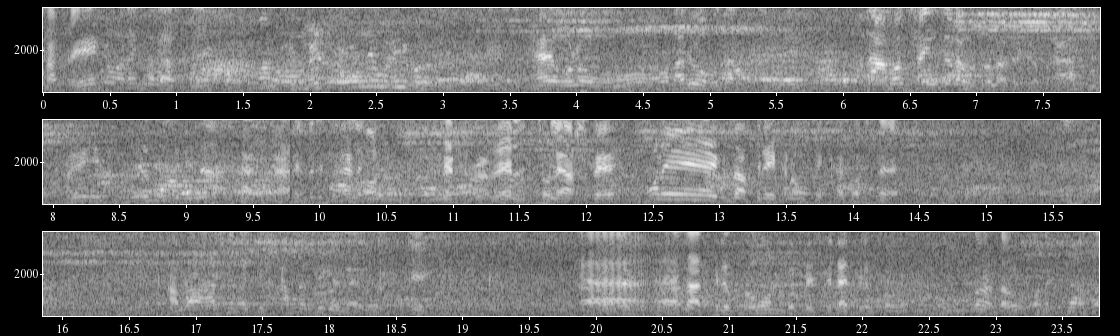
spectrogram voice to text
সাফরি অনেকবার আসছে। হ্যাঁ ওনারই অবদান না আমার সায়েন্সের হতো না আমি রেলমন্ত্রী না। আচ্ছা। এখন মেট্রো রেল চলে আসবে। অনেক যাত্রী এখানে অপেক্ষা করছে। আমরা আসলে একটু সামনের দিকে যাই। জি। আহ, রাত্রে ভ্রমণ করতেছি। রাত্রে ভ্রমণ করাটাও অনেক মজা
